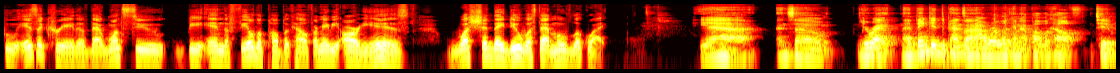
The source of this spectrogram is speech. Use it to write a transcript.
who is a creative that wants to be in the field of public health or maybe already is, what should they do? What's that move look like? Yeah. And so you're right. I think it depends on how we're looking at public health too.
